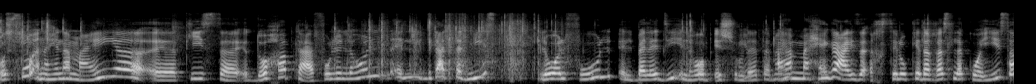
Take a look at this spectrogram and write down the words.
بصوا أنا هنا معايا آه، كيس آه، الضحى بتاع الفول اللي هو بتاع التدميس اللي هو الفول البلدي اللي هو بقشره ده تمام؟ أهم حاجة عايزة أغسله كده غسلة كويسة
